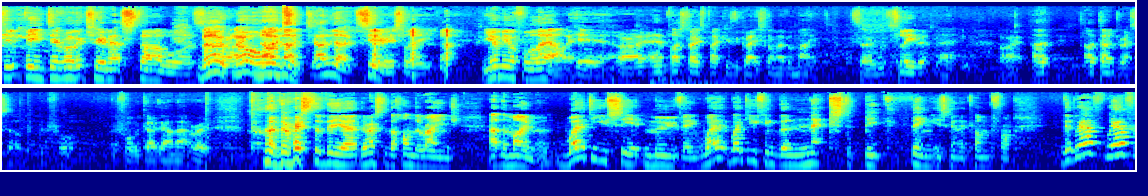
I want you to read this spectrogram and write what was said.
do, being derogatory about Star Wars. No, right? no, no, no. s- uh, Look, seriously, you and me will fall out here. All right, and Empire Strikes Back is the greatest film ever made. So we'll just leave it there. Right, I, I don't dress up before before we go down that route. But the rest of the uh, the rest of the Honda range at the moment, where do you see it moving? Where where do you think the next big thing is going to come from? We have we have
